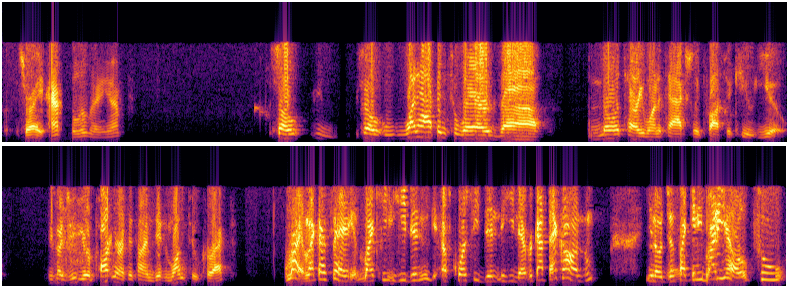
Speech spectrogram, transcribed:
That's right. Absolutely, yeah. So, so what happened to where the military wanted to actually prosecute you? Because your partner at the time didn't want to, correct? Right. Like I say, like he he didn't. Of course, he didn't. He never got that condom. You know, just like anybody else who,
